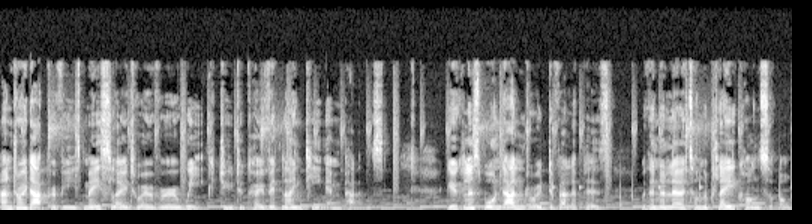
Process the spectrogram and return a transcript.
Android app reviews may slow to over a week due to COVID 19 impacts. Google has warned Android developers with an alert on the Play console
